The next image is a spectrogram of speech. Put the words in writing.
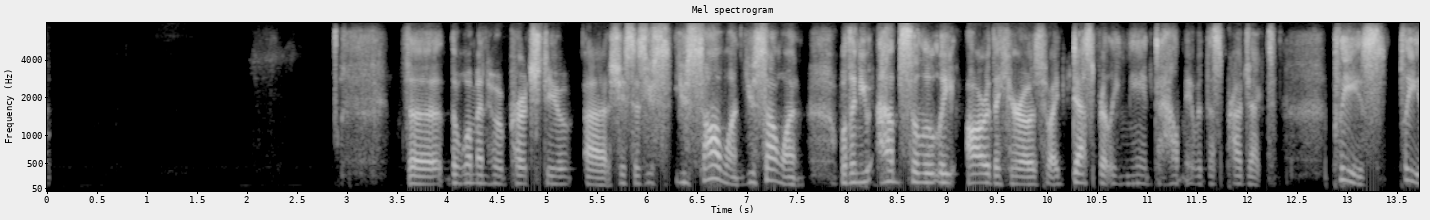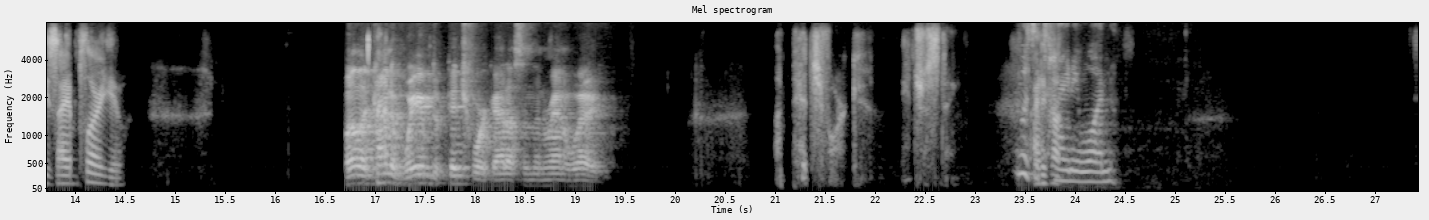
The the woman who approached you uh, she says you you saw one you saw one well then you absolutely are the heroes who i desperately need to help me with this project please please i implore you Well, it kind of waved a pitchfork at us and then ran away. a pitchfork interesting It was I a did not- tiny one.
